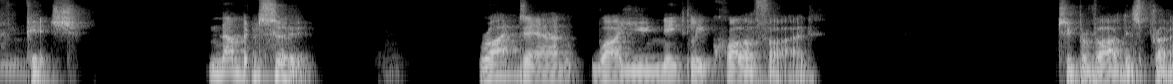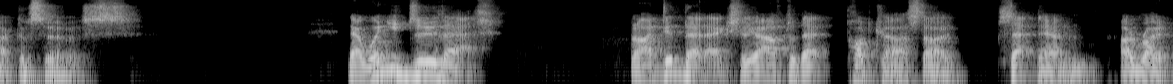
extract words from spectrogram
mm. pitch. Number two, write down why you're uniquely qualified to provide this product or service. Now, when you do that, and I did that actually after that podcast, I sat down and I wrote,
